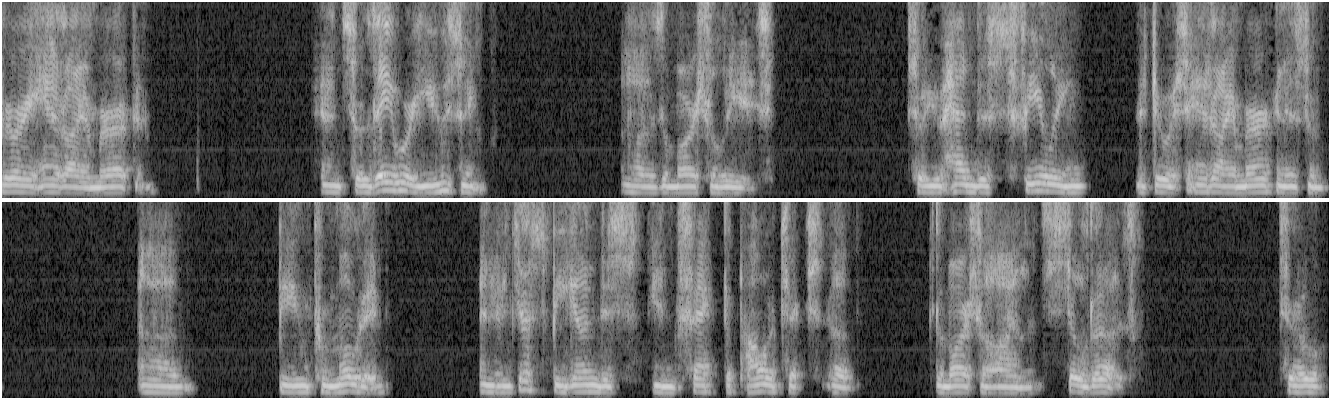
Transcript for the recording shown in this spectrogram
very anti-American. And so they were using uh, the Marshallese. So you had this feeling that there was anti-Americanism um, being promoted, and it had just begun to infect the politics of the Marshall Islands, still does. So,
